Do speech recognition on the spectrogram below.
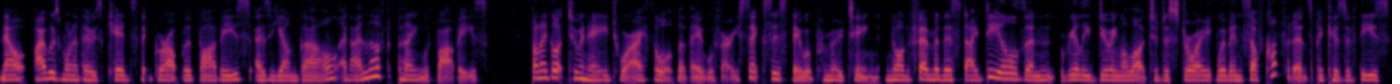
Now, I was one of those kids that grew up with Barbies as a young girl, and I loved playing with Barbies. But I got to an age where I thought that they were very sexist. They were promoting non feminist ideals and really doing a lot to destroy women's self confidence because of these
